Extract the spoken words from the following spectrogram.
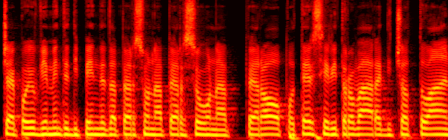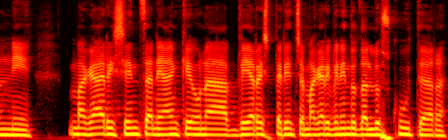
cioè poi ovviamente dipende da persona a persona, però potersi ritrovare a 18 anni magari senza neanche una vera esperienza, magari venendo dallo scooter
